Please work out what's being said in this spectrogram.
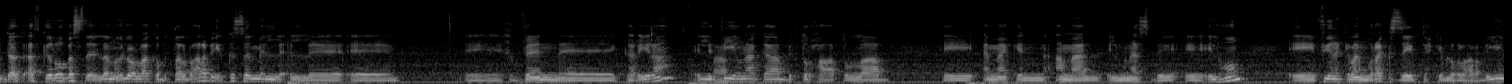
بدي أذكره بس لأنه له علاقة بالطالب العربي قسم ال آه، آه، خفان كاريرا اللي آه. فيه هناك بيقترحوا على الطلاب أماكن عمل المناسبة لهم في هناك كمان مركزة بتحكي باللغة العربيه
